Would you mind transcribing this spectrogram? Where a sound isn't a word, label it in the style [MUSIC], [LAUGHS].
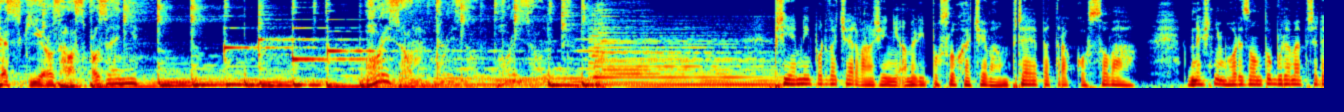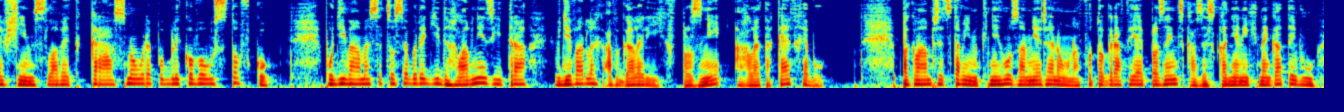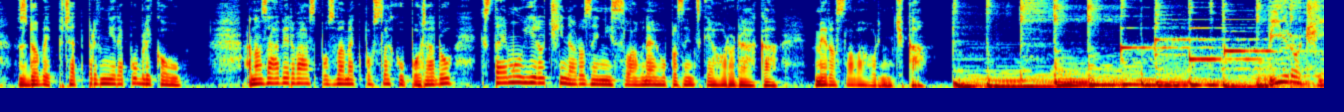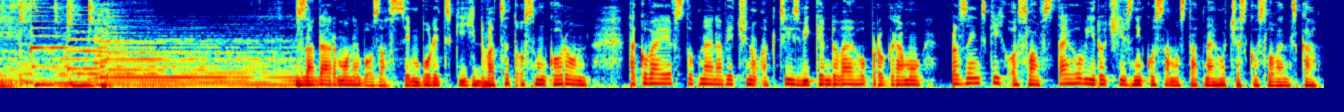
Český rozhlas Plzeň Horizont. Příjemný podvečer, vážení a milí posluchači, vám přeje Petra Kosová. V dnešním horizontu budeme především slavit krásnou republikovou stovku. Podíváme se, co se bude dít hlavně zítra v divadlech a v galeriích v Plzni, ale také v Chebu. Pak vám představím knihu zaměřenou na fotografie Plzeňska ze skleněných negativů z doby před první republikou. A na závěr vás pozveme k poslechu pořadu k stému výročí narození slavného plzeňského rodáka Miroslava Horníčka. Výročí. Zadarmo nebo za symbolických 28 korun. Takové je vstupné na většinu akcí z víkendového programu plzeňských oslav z tého výročí vzniku samostatného Československa.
